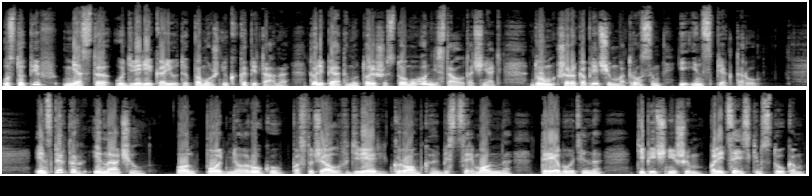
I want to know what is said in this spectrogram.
уступив место у двери каюты помощнику капитана, то ли пятому, то ли шестому, он не стал уточнять, двум широкоплечим матросам и инспектору. Инспектор и начал. Он поднял руку, постучал в дверь громко, бесцеремонно, требовательно, типичнейшим полицейским стуком,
